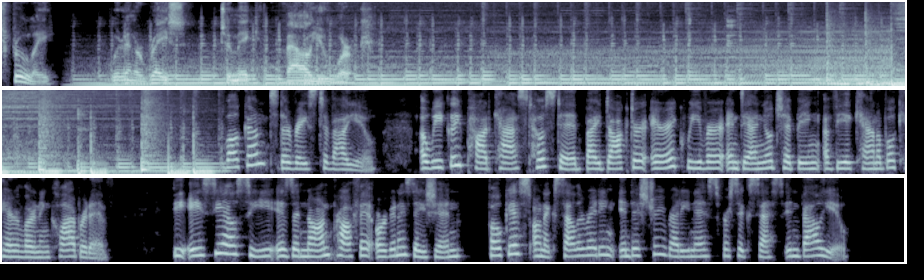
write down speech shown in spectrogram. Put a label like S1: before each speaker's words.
S1: Truly, we're in a race to make value work.
S2: Welcome to the Race to Value, a weekly podcast hosted by Dr. Eric Weaver and Daniel Chipping of the Accountable Care Learning Collaborative. The ACLC is a nonprofit organization focused on accelerating industry readiness for success in value.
